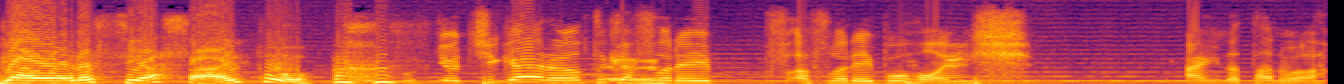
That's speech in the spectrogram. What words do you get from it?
Galera se assai, pô. Porque eu te garanto que a É? Florei, a Florei Borrões ainda tá no ar.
